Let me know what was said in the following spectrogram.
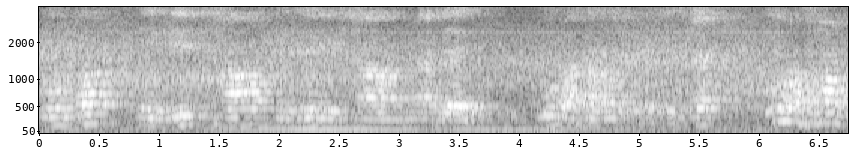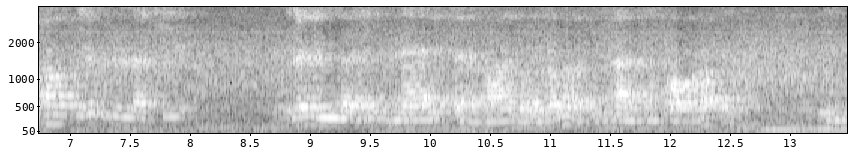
klubdan çıxan, mən də klub açanı söhbət edirsə, klub açmaqla elə bilirlər ki, elə bilirlər ki, nəyisə nail olacaqlar, bizim əlimiz bağlıqdır. Biz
